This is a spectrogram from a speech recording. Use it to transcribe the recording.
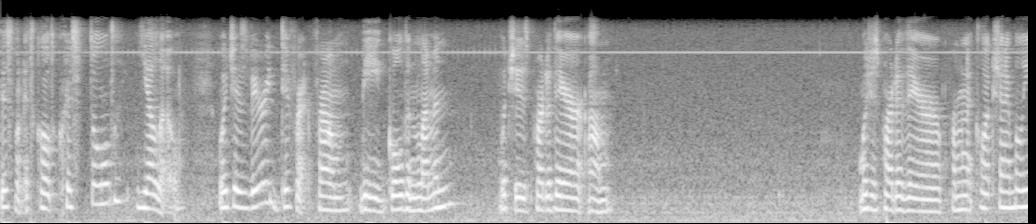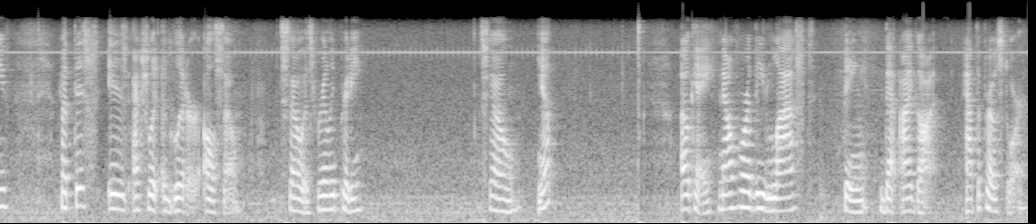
this one. It's called Crystalled Yellow, which is very different from the Golden Lemon, which is part of their um, which is part of their permanent collection, I believe. But this is actually a glitter also. So it's really pretty. So, yep. Okay, now for the last thing that I got at the Pro Store.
